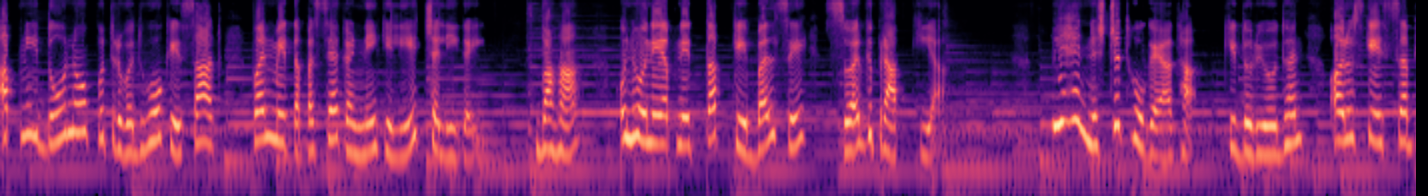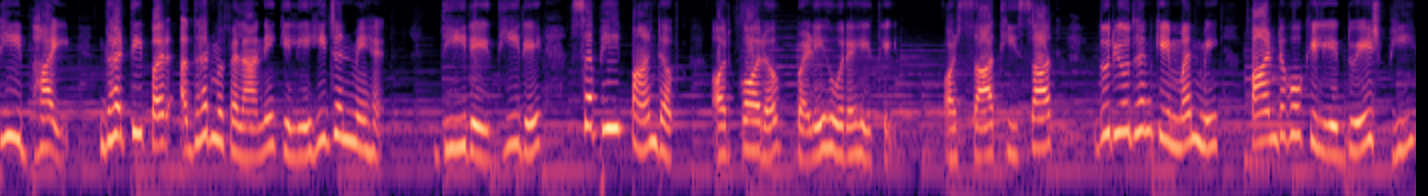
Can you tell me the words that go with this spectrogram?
अपनी दोनों पुत्र वधुओं के साथ वन में तपस्या करने के लिए चली गई। वहाँ उन्होंने अपने तप के बल से स्वर्ग प्राप्त किया। यह निश्चित हो गया था कि दुर्योधन और उसके सभी भाई धरती पर अधर्म फैलाने के लिए ही जन्मे हैं। धीरे धीरे सभी पांडव और कौरव बड़े हो रहे थे और साथ ही साथ दुर्योधन के मन में पांडवों के लिए द्वेष भी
